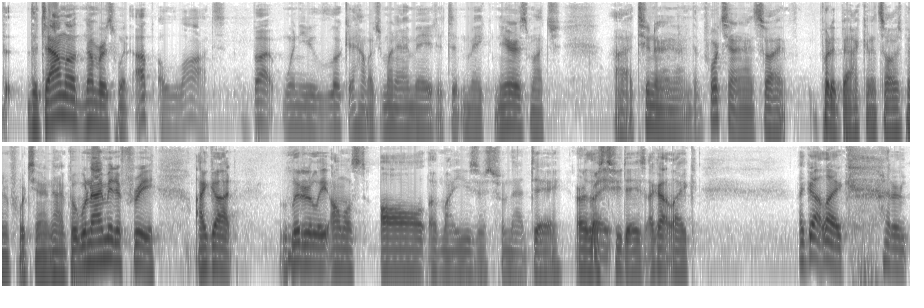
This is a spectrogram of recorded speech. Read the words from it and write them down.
the, the download numbers went up a lot, but when you look at how much money I made, it didn't make near as much uh, two ninety nine than fourteen ninety nine. So I put it back, and it's always been fourteen ninety nine. But when I made it free, I got literally almost all of my users from that day or those Right. two days. I got like, I got like I don't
